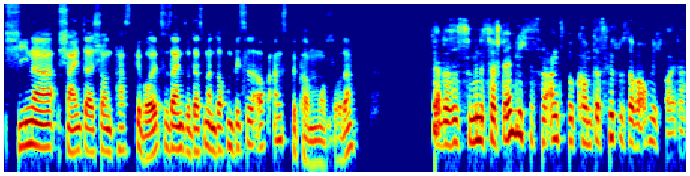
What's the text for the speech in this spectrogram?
China scheint da schon fast gewollt zu sein, sodass man doch ein bisschen auch Angst bekommen muss, oder? Ja, das ist zumindest verständlich, dass man Angst bekommt. Das hilft uns aber auch nicht weiter.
